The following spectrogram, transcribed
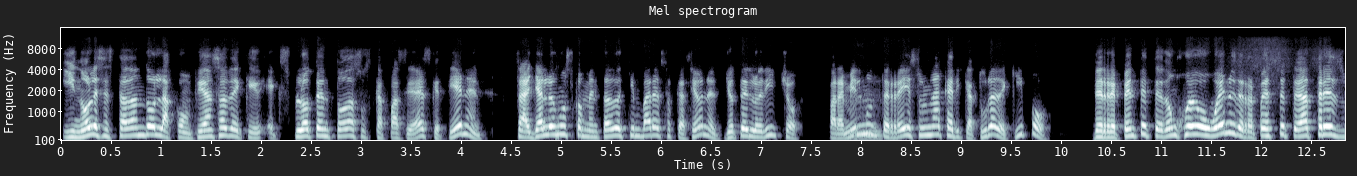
Y no les está dando la confianza de que exploten todas sus capacidades que tienen. O sea, ya lo hemos comentado aquí en varias ocasiones. Yo te lo he dicho. Para mí el Monterrey es una caricatura de equipo. De repente te da un juego bueno y de repente te da tres,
